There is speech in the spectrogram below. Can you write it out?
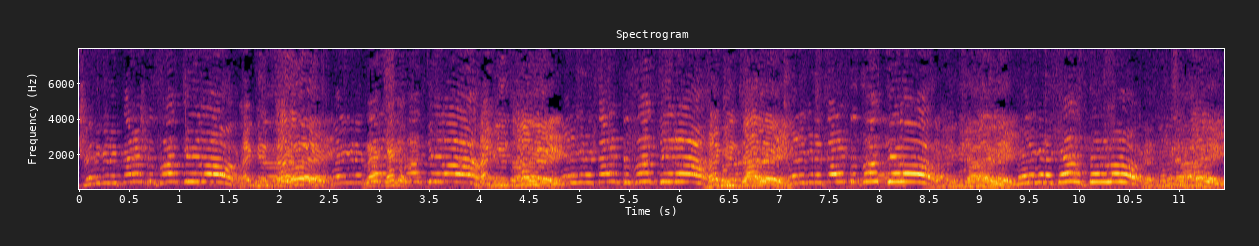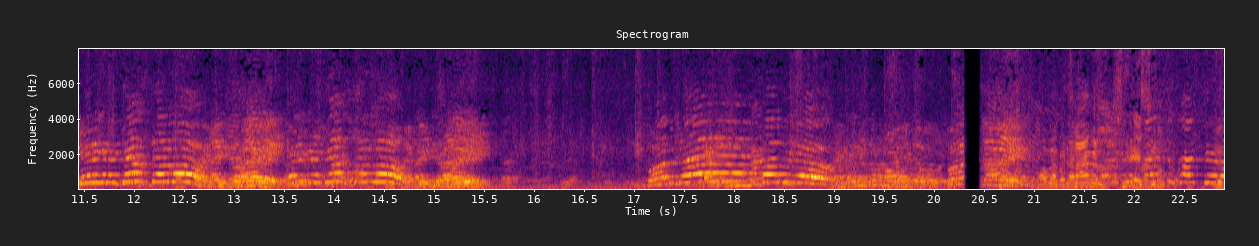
పెరిగిన కరెంటు. పెరిగిన కరెంటు పెరిగిన పెరిగిన గ్యాస్ ధరలు పెరిగిన గ్యాస్ ధరలు. ఛార్జీలు.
